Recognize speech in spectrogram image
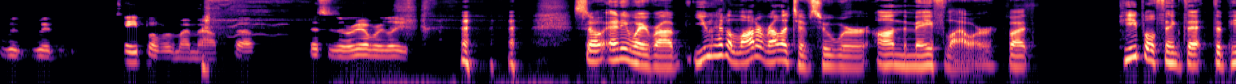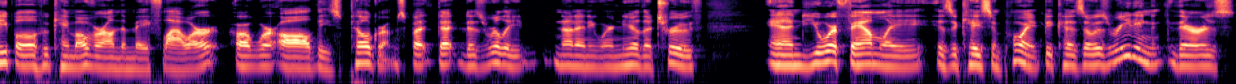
with, with tape over my mouth, so this is a real relief. so anyway, Rob, you had a lot of relatives who were on the Mayflower, but people think that the people who came over on the Mayflower are, were all these pilgrims, but that is really not anywhere near the truth. And your family is a case in point because I was reading there's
